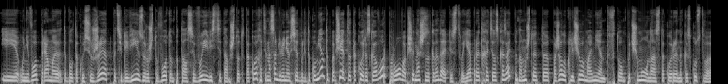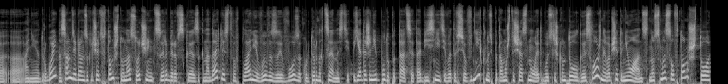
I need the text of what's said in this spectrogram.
и у него прямо это был такой сюжет по телевизору, что вот он пытался вывести там что-то такое, хотя на самом деле у него все были документы. Вообще это такой разговор про вообще наше законодательство. Я про это хотела сказать, потому что это, пожалуй, ключевой момент в том, почему у нас такой рынок искусства, а, а не другой. На самом деле он заключается в том, что у нас очень церберовское законодательство в плане вывоза и ввоза культурных ценностей. Я даже не буду пытаться это объяснить и в это все вникнуть, потому что сейчас, ну, это будет слишком долго и сложно, и вообще это нюанс. Но смысл в том, что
